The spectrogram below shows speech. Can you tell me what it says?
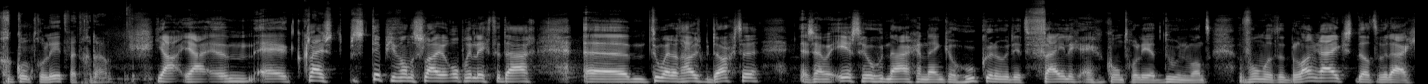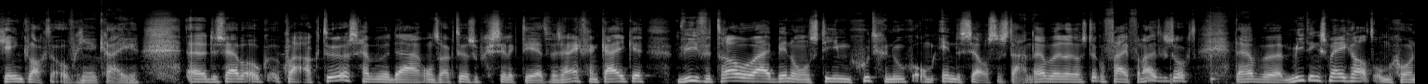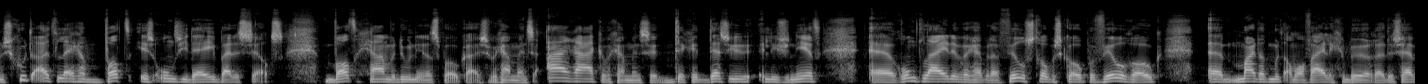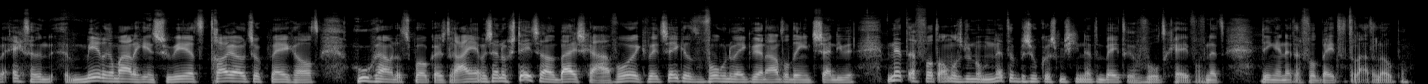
gecontroleerd werd gedaan. Ja, ja um, eh, klein stipje van de sluier oplichten daar. Um, toen wij dat huis bedachten, eh, zijn we eerst heel goed na gaan denken... hoe kunnen we dit veilig en gecontroleerd doen? Want we vonden het het belangrijkst dat we daar geen klachten over gingen krijgen. Uh, dus we hebben ook qua acteurs, hebben we daar onze acteurs op geselecteerd. We zijn echt gaan kijken, wie vertrouwen wij binnen ons team goed genoeg om in de cels te staan. Daar hebben we er een stuk of vijf van uitgezocht. Daar hebben we meetings mee gehad om gewoon eens goed uit te leggen... wat is ons idee bij de cells. Wat gaan we doen in het spookhuis? We gaan mensen aanraken, we gaan mensen gedesillusioneerd uh, rondleiden. We hebben daar veel stroboscopen, veel rook. Uh, maar dat moet allemaal veilig gebeuren. Dus we hebben echt een, meerdere malen geïnstrueerd, try-outs ook mee gehad. Hoe gaan we dat spookhuis draaien? En we zijn nog steeds aan het bijschaven hoor. Ik weet zeker dat we volgende week weer een aantal dingetjes zijn die we net even wat anders doen om net de bezoekers misschien net een beter gevoel te geven of net dingen net even wat beter te laten lopen.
